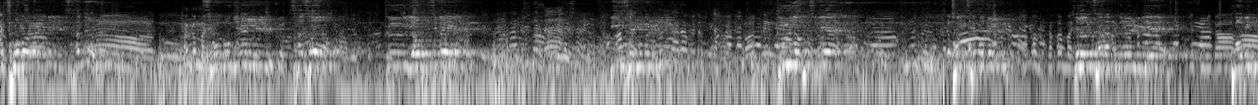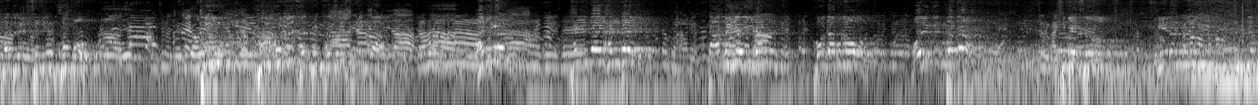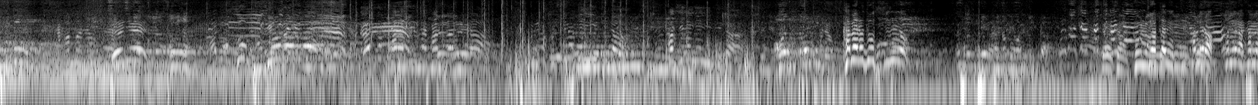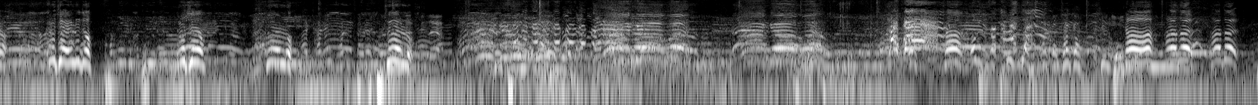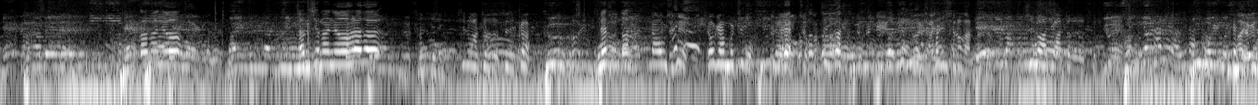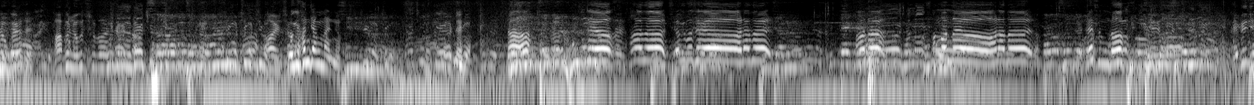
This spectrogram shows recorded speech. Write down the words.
초밥을 사고 소고기를 사서 그 옆집에 그 옆집에 정치부를 그런 사람들을 위해 법인카드를 쓰는 후보 그 후보를 선택하셨습니까? 아니면 한 달 한 달 땀 흘려 일한 보답으로 월급 받아 집에서 계란말이 직접 하고 어떤 카메라 좀 주세요. 주었다니 카메라, 카메라, 카메라. 일로 줘요, 일로 줘. 일로 줘요. 줘요, 일로. 줘요, 일로. 자, 여기 잠깐, 잠깐. 자, 하나, 둘, 하나, 둘. 잠깐만요. 잠시만요, 하나, 둘. 신호 안 떨어졌으니까 됐습니다. 나오시고 여기 한번 찍어. 그래, 이거, 사진 신호가 안 떨어졌어. 신호 아직 안 떨어졌어. 아 여기서 온 거야? 아 그럼 여기 출발해. 내가 찍어 찍어 찍어 찍어. 아 여기 한 장만요. 네. 자, 보세요. 하나, 둘. 여기 보세요. 하나, 둘. 하나, 둘. 한번 더요. 하나, 둘. 됐습니다. 대표님 대표님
